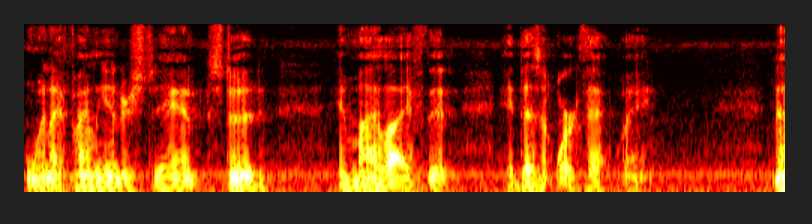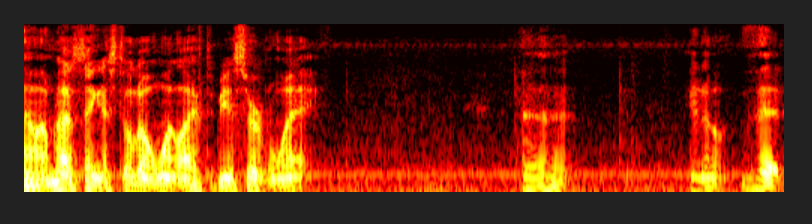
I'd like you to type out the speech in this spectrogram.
when I finally understood in my life that it doesn't work that way. Now, I'm not saying I still don't want life to be a certain way. Uh, you know, that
